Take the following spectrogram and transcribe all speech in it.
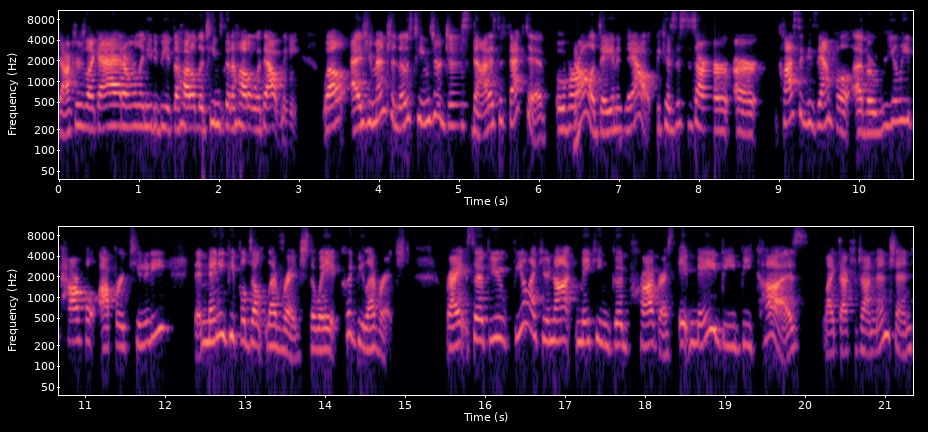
doctors like, ah, I don't really need to be at the huddle. The team's going to huddle without me. Well, as you mentioned, those teams are just not as effective overall, day in and day out, because this is our our classic example of a really powerful opportunity that many people don't leverage the way it could be leveraged, right? So if you feel like you're not making good progress, it may be because, like Dr. John mentioned,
